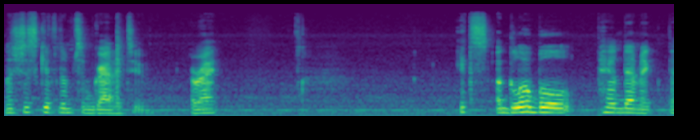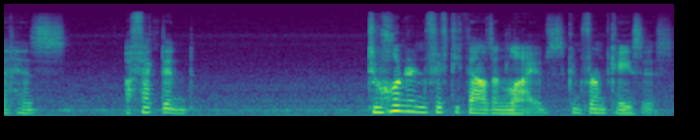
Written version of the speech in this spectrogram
Let's just give them some gratitude, alright? It's a global pandemic that has affected 250,000 lives, confirmed cases.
